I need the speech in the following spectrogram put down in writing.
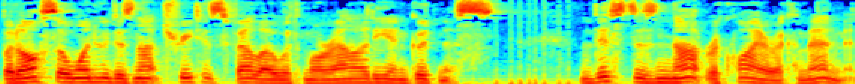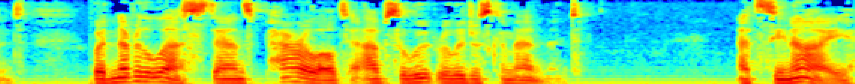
but also one who does not treat his fellow with morality and goodness. This does not require a commandment, but nevertheless stands parallel to absolute religious commandment. At Sinai,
